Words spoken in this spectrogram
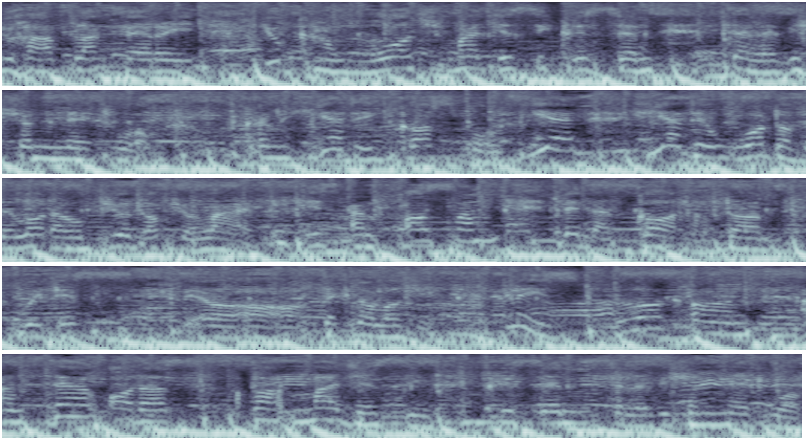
you have, BlackBerry, you can watch Majesty Christian Television Network. You can hear the gospel, hear, hear the word of the Lord that will build up your life. It is an awesome thing that God has done with this uh, technology. Please log on and tell others about Majesty Christian Television Network,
